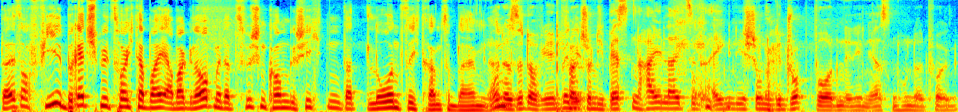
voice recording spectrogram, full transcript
Da ist auch viel Brettspielzeug dabei, aber glaubt mir, dazwischen kommen Geschichten, das lohnt sich dran zu bleiben. Ja, und da sind auf jeden Fall schon die besten Highlights sind eigentlich schon gedroppt worden in den ersten 100 Folgen.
